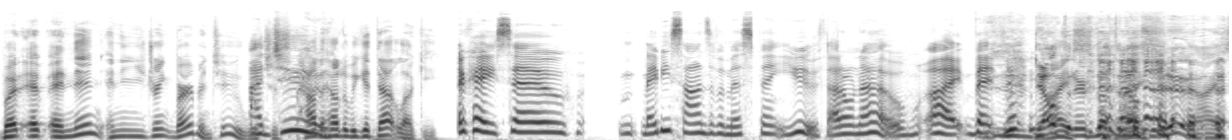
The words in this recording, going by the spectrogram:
But uh, and then and then you drink bourbon too. I Which is how the hell do we get that lucky? Okay, so maybe signs of a misspent youth. I don't know. Uh, but Delta, Nice. there's nothing else to do. nice,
